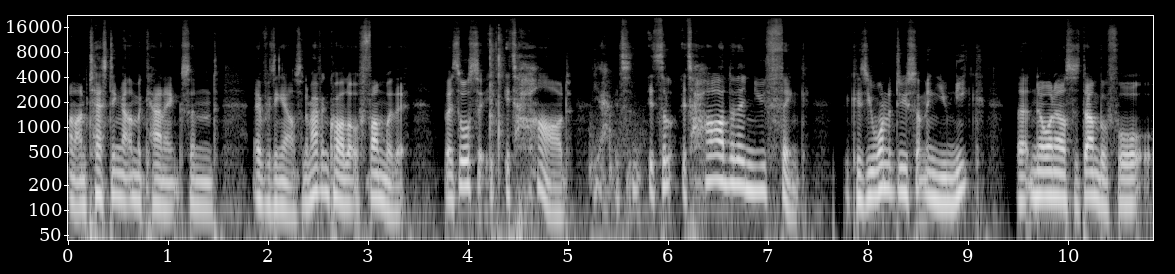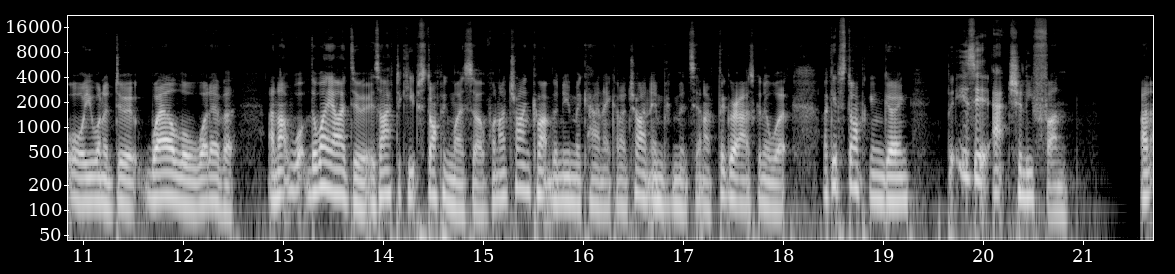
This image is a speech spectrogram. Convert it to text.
And I'm testing out the mechanics and everything else. And I'm having quite a lot of fun with it. But it's also it's, it's hard. Yeah. It's, it's, it's harder than you think because you want to do something unique that no one else has done before, or you want to do it well, or whatever. And I, the way I do it is I have to keep stopping myself. When I try and come up with a new mechanic and I try and implement it and I figure out how it's going to work, I keep stopping and going, but is it actually fun? And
